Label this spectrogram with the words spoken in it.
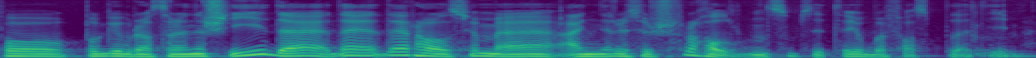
på, på Gudbrandsdal Energi. Det, det, der har vi med en ressurs fra Halden som sitter og jobber fast på det teamet.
